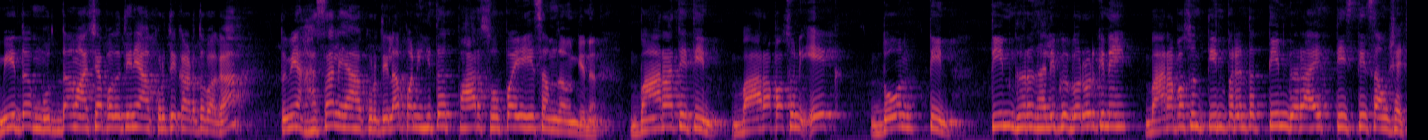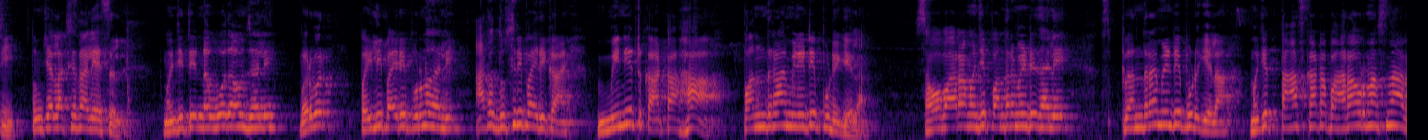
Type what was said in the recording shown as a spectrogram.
मी इथं मुद्दाम अशा पद्धतीने आकृती काढतो बघा. तुम्ही हसाल ह्या आकृतीला पण इथं फार सोपं आहे हे समजावून घेणं. बारा ते तीन. बारापासून एक दोन तीन. तीन घरं झाली की बरोबर की नाही? बारापासून तीनपर्यंत तीन घरं आहेत तीस तीस अंशाची. तुमच्या लक्षात आली असेल. म्हणजे ते नव्वद अंश झाले. बरोबर? पहिली पायरी पूर्ण झाली. आता दुसरी पायरी काय? मिनिट काटा हा पंधरा मिनिटे पुढे गेला. सव्वा बारा म्हणजे पंधरा मिनिटे झाले. पंधरा मिनिटे पुढे गेला. म्हणजे तास काटा बारावर नसणार.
